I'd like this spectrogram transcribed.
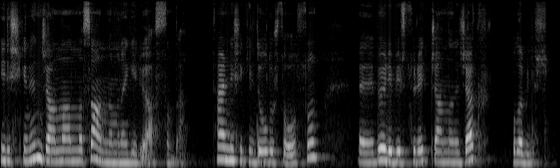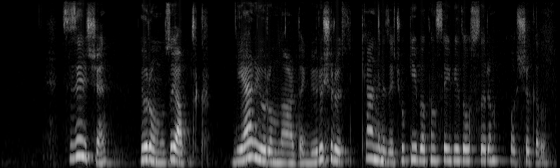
ilişkinin canlanması anlamına geliyor aslında. Her ne şekilde olursa olsun e, böyle bir süreç canlanacak olabilir. Sizler için yorumumuzu yaptık. Diğer yorumlarda görüşürüz. Kendinize çok iyi bakın sevgili dostlarım. Hoşçakalın.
